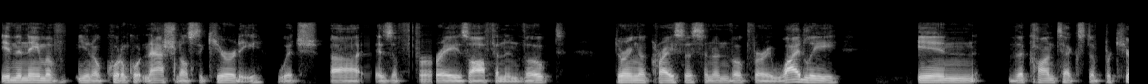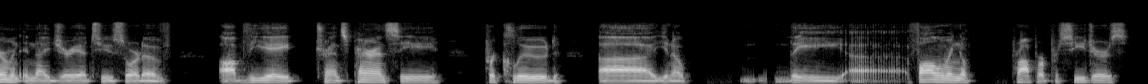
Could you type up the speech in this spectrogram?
in the name of, you know, quote unquote, national security, which uh, is a phrase often invoked during a crisis and invoked very widely in the context of procurement in Nigeria to sort of obviate transparency, preclude, uh, you know, the uh, following of proper procedures,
